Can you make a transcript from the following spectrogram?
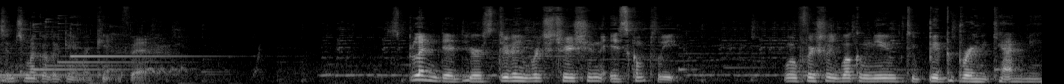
Since Michael the Gamer can't fit. Splendid, your student registration is complete. will officially welcome you to Big Brain Academy.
